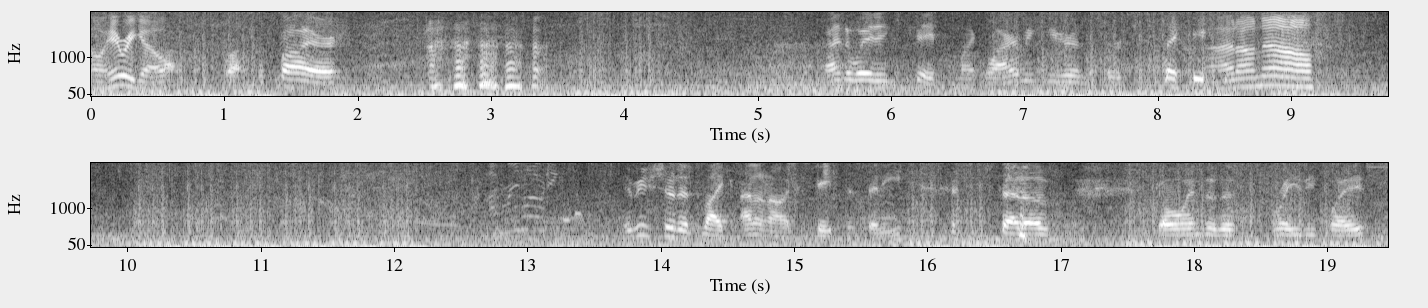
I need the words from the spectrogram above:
Oh, here we go. Lots of fire. Find a way to escape. I'm like, why are we here in the first place? I don't know. I'm reloading. Maybe you should have, like, I don't know, escaped the city instead of go into this crazy place.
